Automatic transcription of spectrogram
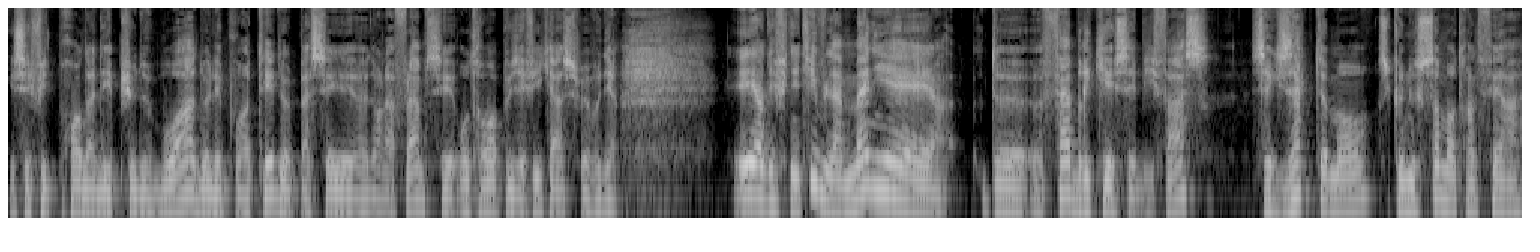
Il suffit de prendre un épieu de bois, de les pointer, de le passer dans la flamme. C'est autrement plus efficace, je peux vous dire. Et en définitive, la manière de fabriquer ces bifaces, c'est exactement ce que nous sommes en train de faire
